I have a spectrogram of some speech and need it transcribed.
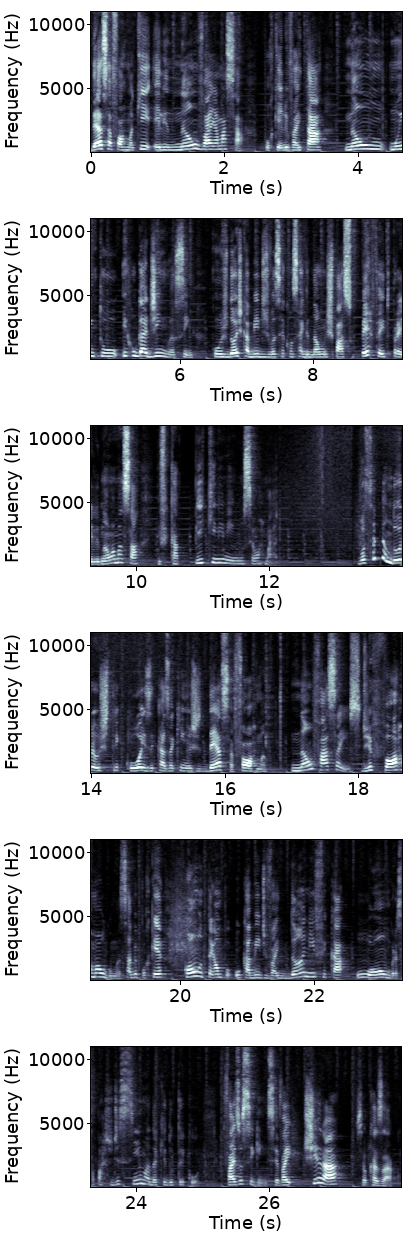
Dessa forma aqui, ele não vai amassar, porque ele vai estar tá não muito enrugadinho assim. Com os dois cabides você consegue dar um espaço perfeito para ele não amassar e ficar pequenininho no seu armário. Você pendura os tricôs e casaquinhos dessa forma? Não faça isso, de forma alguma. Sabe por quê? Com o tempo, o cabide vai danificar o ombro, essa parte de cima daqui do tricô. Faz o seguinte, você vai tirar seu casaco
